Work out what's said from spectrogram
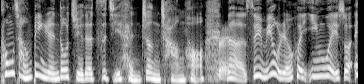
通常病人都觉得自己很正常哈，那所以没有人会因为说，哎，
